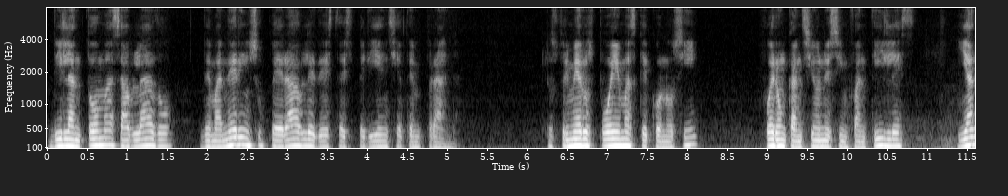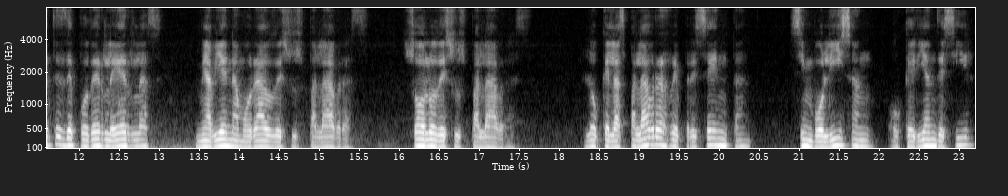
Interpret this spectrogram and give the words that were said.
Dylan Thomas ha hablado de manera insuperable de esta experiencia temprana. Los primeros poemas que conocí fueron canciones infantiles y antes de poder leerlas me había enamorado de sus palabras, solo de sus palabras. Lo que las palabras representan, simbolizan o querían decir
